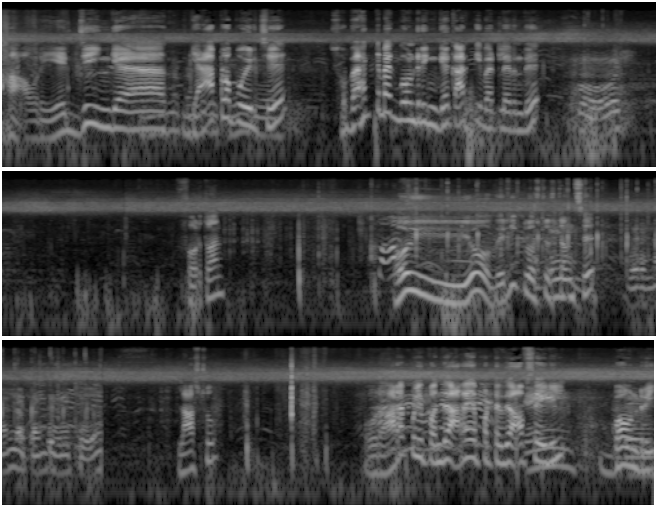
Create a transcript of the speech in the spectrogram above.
ஆஹா ஒரு எட்ஜி இங்கே கேப்பில் போயிடுச்சு so back to back boundary இங்கே. கார்த்தி பேட்டில் இருந்து ஃபோர் ஃபோர்த் ஒன் ஓய்யோ வெரி க்ளோஸ் டு ஸ்டம்ப்ஸு ஒரு நல்ல பந்து வீச்சு லாஸ்ட் டூ ஒரு அரைக்குழி பந்து அறையப்பட்டது ஆஃப் சைடில் பவுண்டரி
